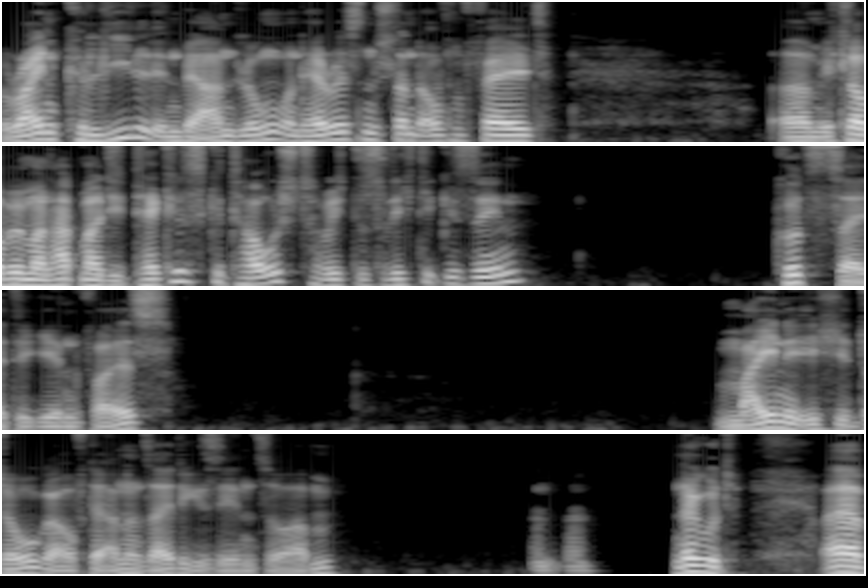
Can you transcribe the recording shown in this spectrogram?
Ryan Khalil in Behandlung und Harrison stand auf dem Feld. Ähm, ich glaube, man hat mal die Tackles getauscht. Habe ich das richtig gesehen? Kurzzeitig jedenfalls. Meine ich Edoga auf der anderen Seite gesehen zu haben. Na gut. Äh,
